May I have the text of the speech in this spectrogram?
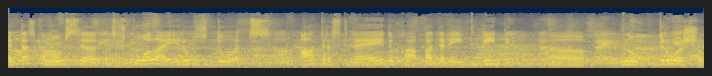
bet tas, ka mums eh, skolai ir uzdots atrast veidu, kā padarīt vidi uh, nu, drošu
